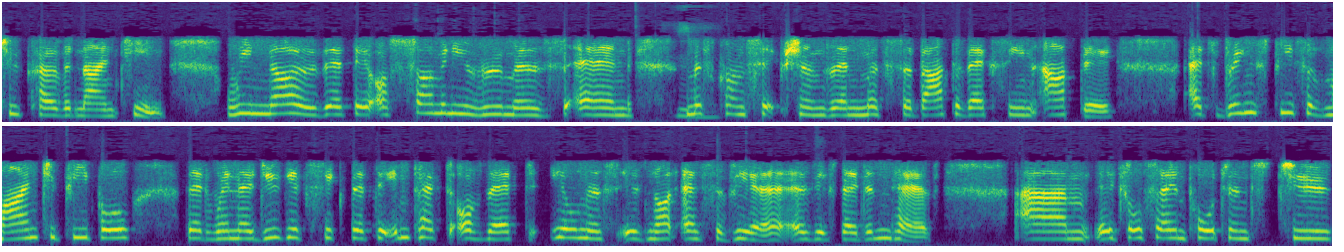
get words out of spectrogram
to COVID-19. We know that there are so many rumors and mm. misconceptions and myths about the vaccine out there. It brings peace of mind to people that when they do get sick, that the impact of that illness is not as severe as if they didn't have. Um, it's also important to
